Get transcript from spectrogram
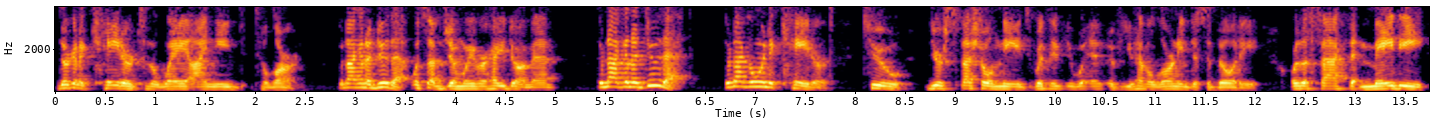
they're gonna cater to the way I need to learn. They're not gonna do that. What's up, Jim Weaver? How you doing, man? They're not gonna do that. They're not going to cater to your special needs with if you have a learning disability or the fact that maybe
